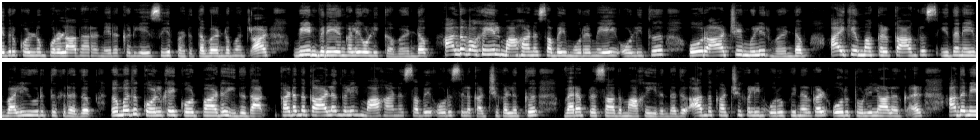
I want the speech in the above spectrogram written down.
எதிர்கொள்ளும் பொருளாதார நெருக்கடியை சீர்படுத்த வேண்டுமென்றால் வீண் விரயங்களை ஒழிக்க வேண்டும். அந்த வகையில் மாகாண சபை முறைமையை ஒழித்து ஓர் ஆட்சி மிளிர் வேண்டும். ஐக்கிய மக்கள் காங்கிரஸ் இதனை வலியுறுத்துகிறது. எமது கொள்கை கோட்பாடு நிலைப்பாடு இதுதான். கடந்த காலங்களில் மாகாண சபை ஒரு சில கட்சிகளுக்கு வரப்பிரசாதமாக இருந்தது. அந்த கட்சிகளின் உறுப்பினர்கள் ஒரு தொழிலாளர்கள் அதனை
